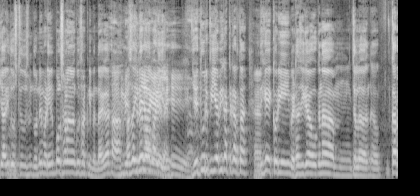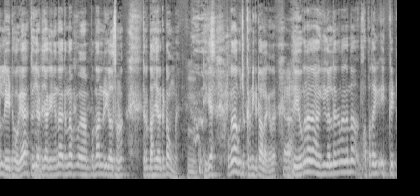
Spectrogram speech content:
ਯਾਰੀ ਦੋਸਤੀ ਦੁਸ਼ਮਣੀ ਦੋਨੇ ਮਾੜੀਆਂ ਨੇ ਪੁਲਿਸ ਵਾਲਿਆਂ ਨਾਲ ਕੋਈ ਫ਼ਰਕ ਨਹੀਂ ਪੈਂਦਾ ਹੈਗਾ। ਅਸਾਂ ਇਹਨਾਂ ਨਾਲ ਮਾੜੀ ਹੈ। ਜੇ ਤੂੰ ਰੁਪਈਆ ਵੀ ਘੱਟ ਕਰਤਾ। ਦੇਖੇ ਇੱਕ ਵਾਰੀ ਬੈਠਾ ਸੀਗਾ ਉਹ ਕਹਿੰਦਾ ਚੱਲ ਘਰ ਲੇਟ ਹੋ ਗਿਆ। ਤੇ ਜੱਟ ਜਾ ਕੇ ਕਹਿੰਦਾ ਕਹਿੰਦਾ ਪ੍ਰਧਾਨ ਮੇਰੀ ਗੱਲ ਸੁਣ। ਤੇਰਾ 10000 ਘਟਾਉਂ ਮੈਂ। ਠੀਕ ਹੈ? ਉਹ ਕਹਿੰਦਾ ਕੋਈ ਚੱਕਰ ਨਹੀਂ ਘਟਾ ਲਾ ਕਹਿੰਦਾ। ਤੇ ਉਹ ਕਹਿੰਦਾ ਕੀ ਗੱਲ ਦਾ ਕਹਿੰਦਾ ਕਹਿੰਦਾ ਆਪਾਂ ਤਾਂ ਇੱਕ ਇੱਟ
